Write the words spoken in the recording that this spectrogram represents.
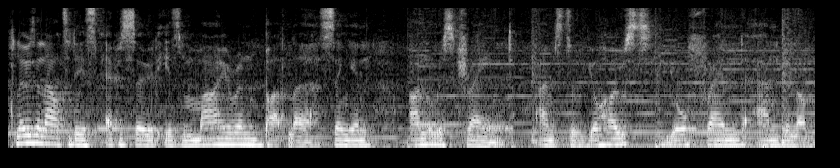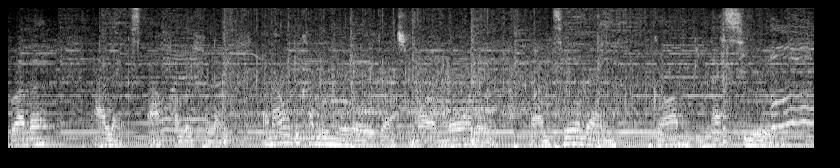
Closing out today's episode is Myron Butler singing Unrestrained. I'm still your host, your friend, and beloved brother, Alex Afamefuna. And I will be coming your way again tomorrow morning. But until then, God bless you.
